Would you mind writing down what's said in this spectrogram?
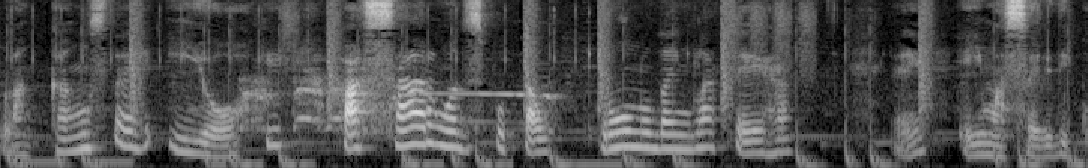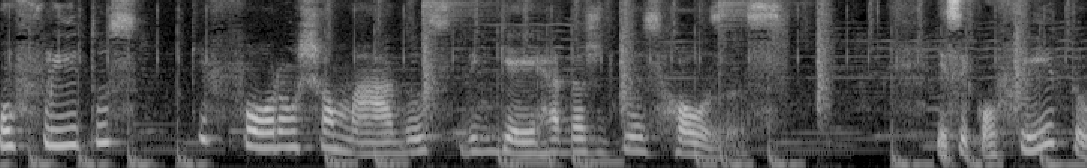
Lancaster e York passaram a disputar o trono da Inglaterra né, em uma série de conflitos que foram chamados de Guerra das Duas Rosas. Esse conflito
